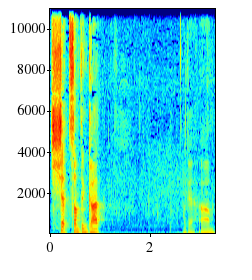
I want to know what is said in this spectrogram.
shit. Something got. Okay. Um.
